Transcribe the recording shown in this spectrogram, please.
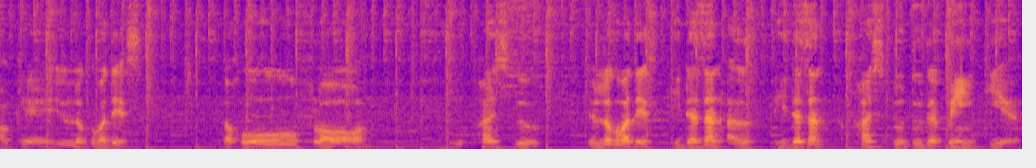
okay you look over this. The whole floor you punch through. You look over this. He doesn't uh, he doesn't punch through to the beam here.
